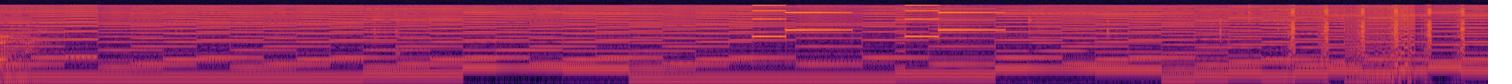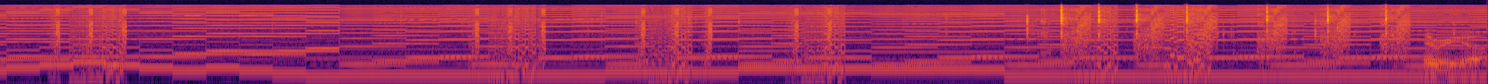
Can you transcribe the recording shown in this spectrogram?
Okay. There we go.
